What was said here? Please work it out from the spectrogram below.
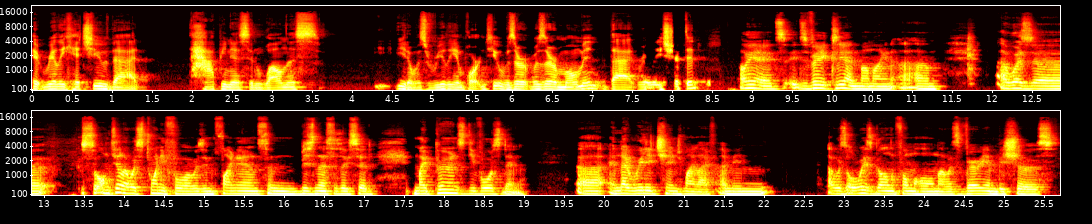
it really hit you that happiness and wellness you know was really important to you? Was there was there a moment that really shifted? Oh yeah it's it's very clear in my mind. Um, i was uh, so until i was 24 i was in finance and business as i said. My parents divorced then uh, and that really changed my life. I mean i was always gone from home. I was very ambitious.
